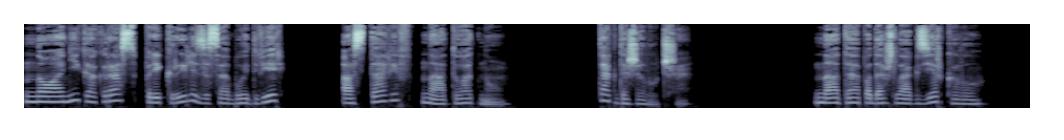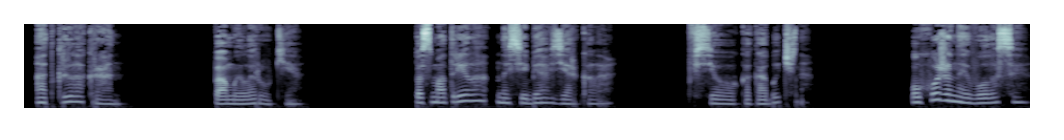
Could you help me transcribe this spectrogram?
но они как раз прикрыли за собой дверь, оставив Нату одну. Так даже лучше. Ната подошла к зеркалу, открыла кран, помыла руки. Посмотрела на себя в зеркало. Все как обычно. Ухоженные волосы,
